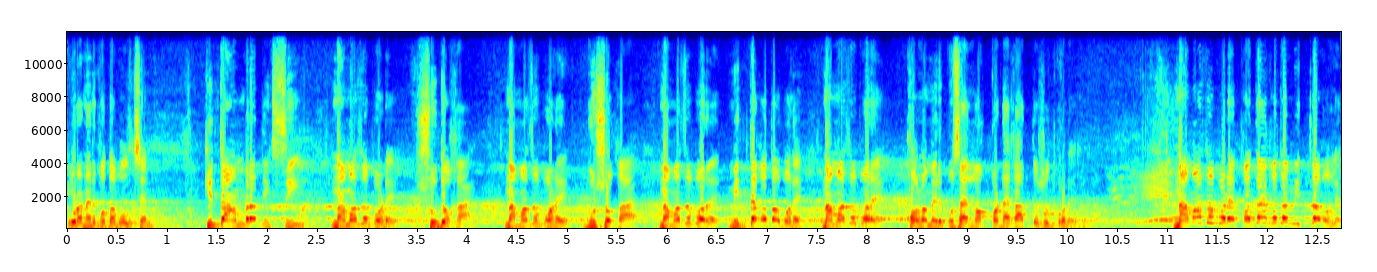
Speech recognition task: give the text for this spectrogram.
কোরআনের কথা বলছেন। কিন্তু আমরা দেখছি নামাজও পড়ে, সুদও খায়। নামাজও পড়ে ঘুষও খায়। নামাজও পড়ে, মিথ্যা কথা বলে। নামাজও পড়ে, কলমের কুসায় লক্ষ টাকা আত্মসাৎ করে। নামাজও পড়ে কথা কথা মিথ্যা বলে।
